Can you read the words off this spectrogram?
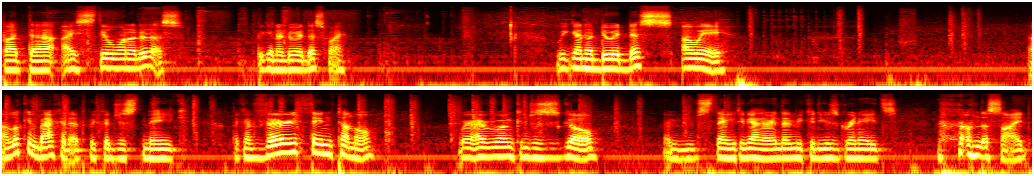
but uh, I still want to do this. We're gonna do it this way. We're gonna do it this away. Now looking back at it, we could just make like a very thin tunnel where everyone can just go and stay together and then we could use grenades on the side.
